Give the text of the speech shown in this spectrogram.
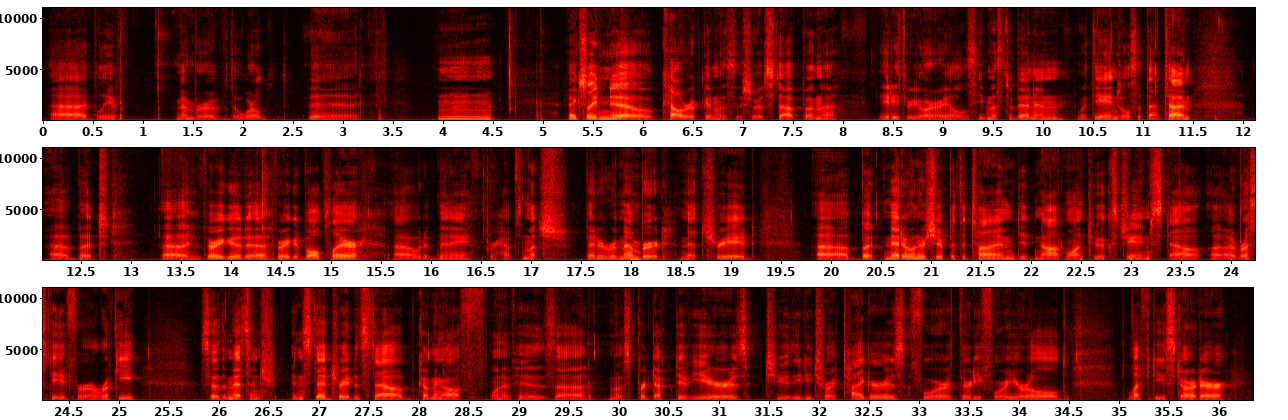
uh, I believe member of the World. Mm, actually, no. Cal Ripken was the shortstop on the '83 Orioles. He must have been in with the Angels at that time, uh, but uh, very good, uh, very good ball player. Uh, would have been a perhaps much better remembered Met trade. Uh, but Met ownership at the time did not want to exchange uh, Rusty for a rookie, so the Mets in- instead traded Staub, coming off one of his uh, most productive years, to the Detroit Tigers for 34-year-old lefty starter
